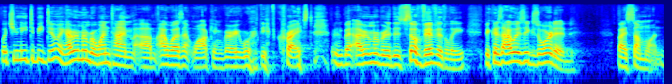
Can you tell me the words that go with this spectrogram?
what you need to be doing. I remember one time um, I wasn't walking very worthy of Christ, but I remember this so vividly because I was exhorted by someone.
